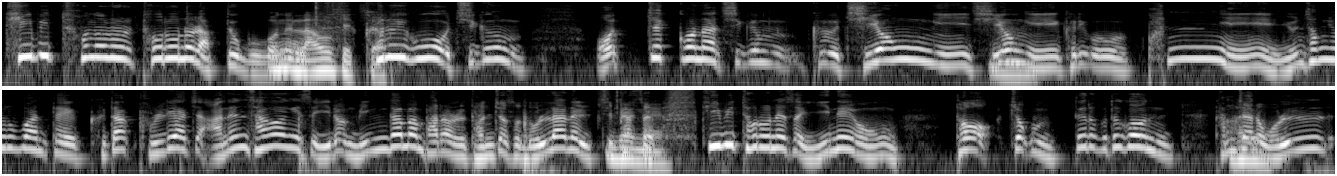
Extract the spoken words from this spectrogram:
TV 토론을 토론을 앞두고 오늘 나오겠죠. 그리고 지금 어쨌거나 지금 그 지영이 지영이 음. 그리고 판이 윤석열 후보한테 그닥 불리하지 않은 상황에서 이런 민감한 발언을 던져서 논란을 짚었어요. TV 토론에서 이 내용 더 조금 뜨거, 뜨거운 감자를 올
